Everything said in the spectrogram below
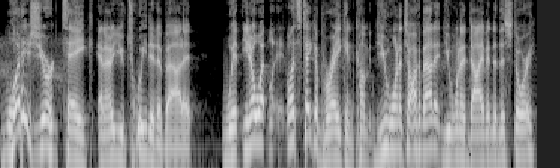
what is your take? And I know you've tweeted about it. With you know what? Let's take a break and come. Do you want to talk about it? Do you want to dive into this story?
